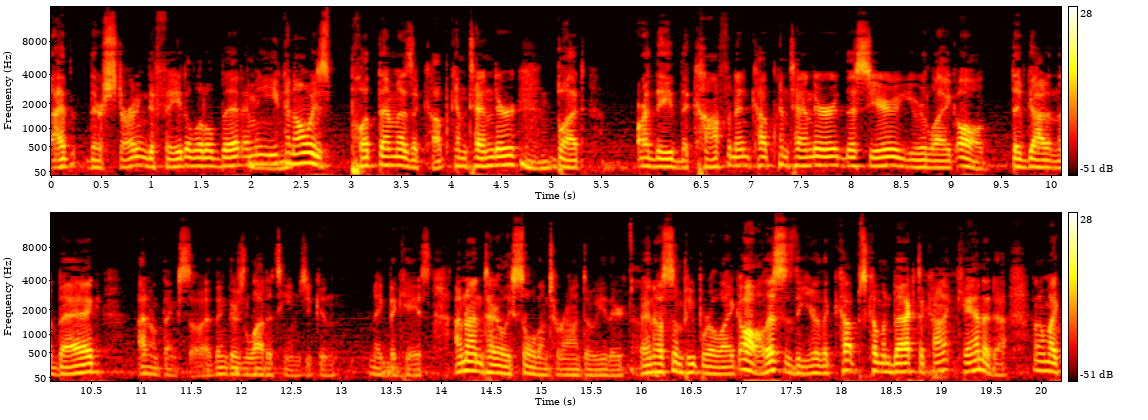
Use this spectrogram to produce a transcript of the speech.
I, they're starting to fade a little bit. I mean, you mm-hmm. can always put them as a cup contender, mm-hmm. but are they the confident cup contender this year? You're like, oh, they've got it in the bag. I don't think so. I think there's a lot of teams you can make the case. I'm not entirely sold on Toronto either. I know some people are like, "Oh, this is the year the cup's coming back to Canada," and I'm like,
